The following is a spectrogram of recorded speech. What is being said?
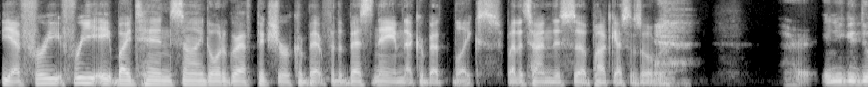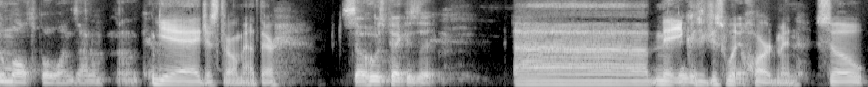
Yeah, free free eight by ten signed autograph picture of Chrebet for the best name that Chrebet likes by the time this uh, podcast is over. All right, and you could do multiple ones. I don't, I don't care. Yeah, just throw them out there. So whose pick is it? Uh, me because you just went yeah. Hardman. So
